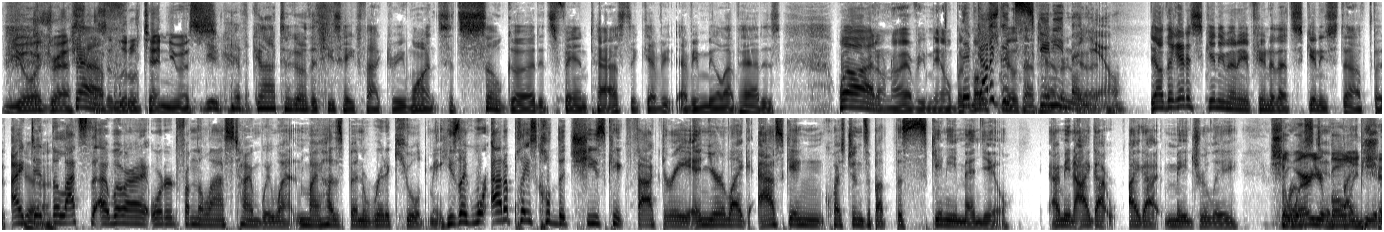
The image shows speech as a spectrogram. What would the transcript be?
your dress Jeff, is a little tenuous. You have got to go to the Cheesecake Factory once. It's so good. It's fantastic. Every every meal I've had is, well, I don't know every meal, but They've got most a good meals I've skinny had are good. menu. Yeah, they got a skinny menu if you're into that skinny stuff. But I yeah. did the last where I ordered from the last time we went. and My husband ridiculed me. He's like, "We're at a place called the Cheesecake Factory, and you're like asking questions about the skinny menu." I mean, I got I got majorly. so wear your bowling Peter.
